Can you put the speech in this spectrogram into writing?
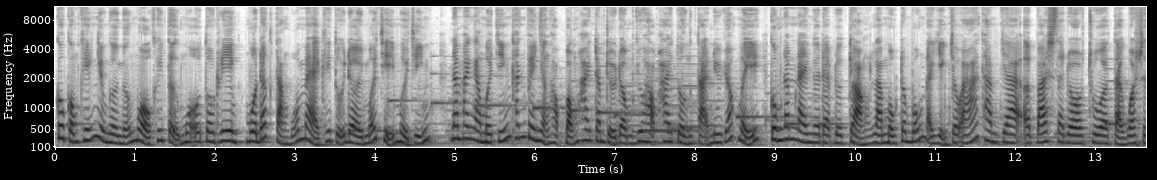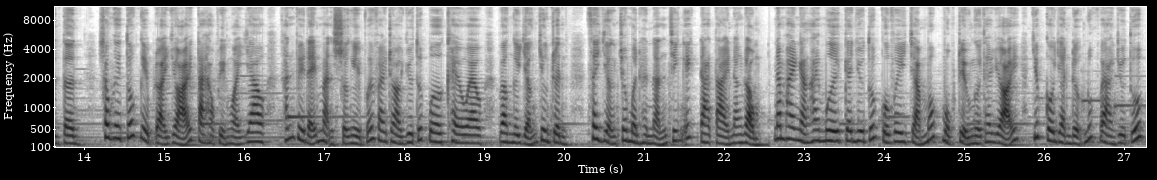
Cô cũng khiến nhiều người ngưỡng mộ khi tự mua ô tô riêng, mua đất tặng bố mẹ khi tuổi đời mới chỉ 19. Năm năm 2019, Khánh Vy nhận học bổng 200 triệu đồng du học 2 tuần tại New York, Mỹ. Cùng năm này, người đẹp được chọn là một trong bốn đại diện châu Á tham gia Ambassador Tour tại Washington. Sau khi tốt nghiệp loại giỏi tại Học viện Ngoại giao, Khánh Vy đẩy mạnh sự nghiệp với vai trò YouTuber, KOL và người dẫn chương trình, xây dựng cho mình hình ảnh chiến ích đa tài năng động. Năm 2020, kênh YouTube của Vy chạm mốc 1 triệu người theo dõi, giúp cô giành được nút vàng YouTube.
